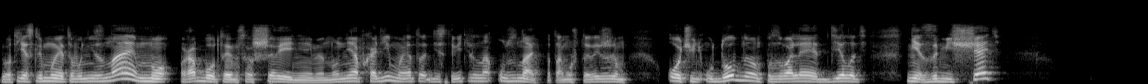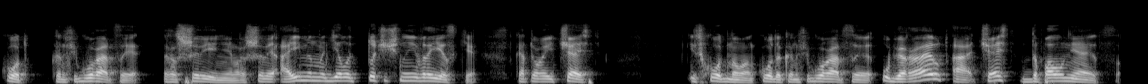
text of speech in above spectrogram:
И вот если мы этого не знаем, но работаем с расширениями, но необходимо это действительно узнать, потому что режим очень удобный, он позволяет делать, не замещать код конфигурации расширением, расширения, а именно делать точечные врезки, которые часть исходного кода конфигурации убирают, а часть дополняется.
